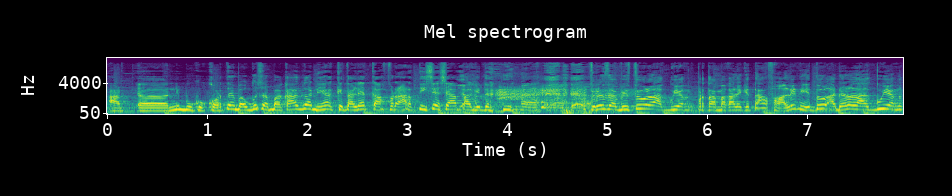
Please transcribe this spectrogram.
art- eh, ini buku chordnya bagus apa kagak nih ya? Kita lihat cover artisnya siapa gitu. Terus habis itu lagu yang pertama kali kita hafalin itu adalah lagu yang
